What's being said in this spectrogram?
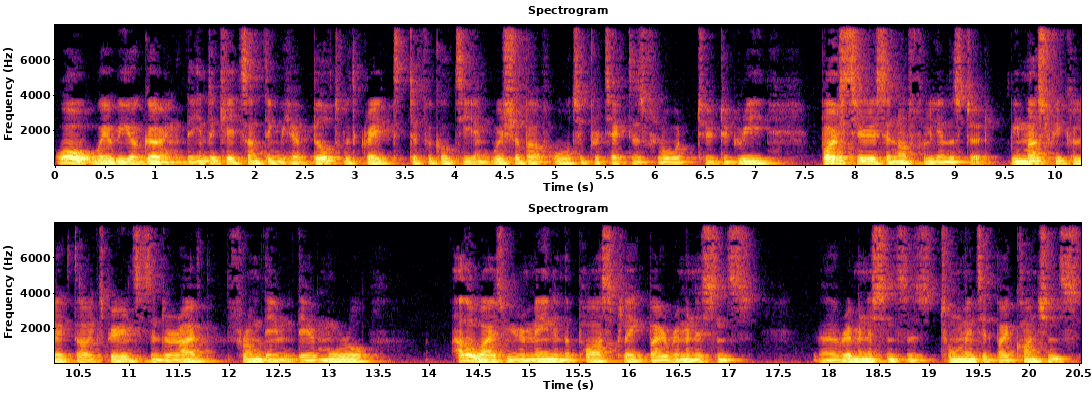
or where we are going. They indicate something we have built with great difficulty and wish above all to protect as flawed to degree both serious and not fully understood. We must recollect our experiences and derive from them their moral. Otherwise, we remain in the past plagued by reminiscence, uh, reminiscences tormented by conscience,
